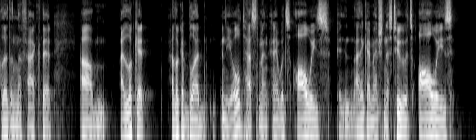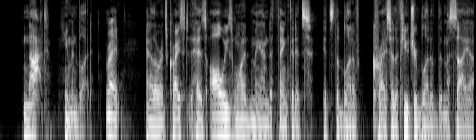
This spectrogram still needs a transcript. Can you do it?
other than the fact that um, I look at I look at blood in the Old Testament, and it was always I think I mentioned this too. It's always not human blood. Right. In other words, Christ has always wanted man to think that it's it's the blood of Christ or the future blood of the Messiah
